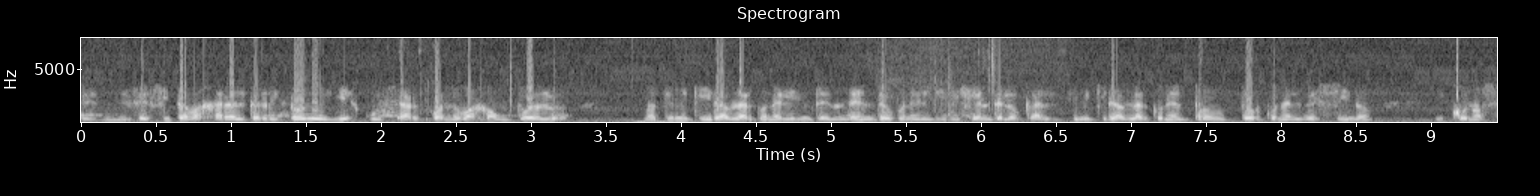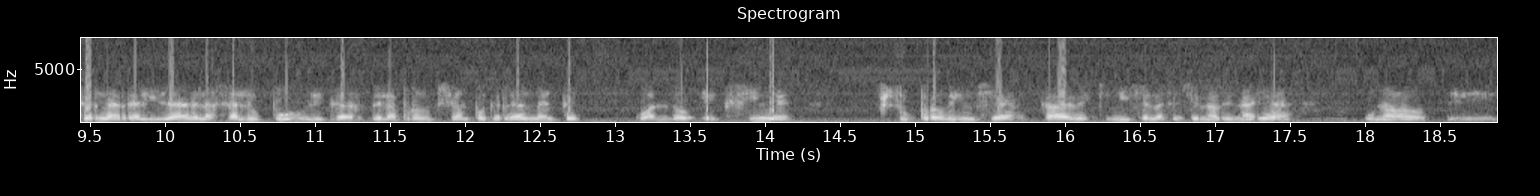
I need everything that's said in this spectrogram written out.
eh, necesita bajar al territorio y escuchar. Cuando baja a un pueblo, no tiene que ir a hablar con el intendente o con el dirigente local, tiene que ir a hablar con el productor, con el vecino y conocer la realidad de la salud pública, de la producción, porque realmente cuando exhibe su provincia, cada vez que inicia la sesión ordinaria, uno eh,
